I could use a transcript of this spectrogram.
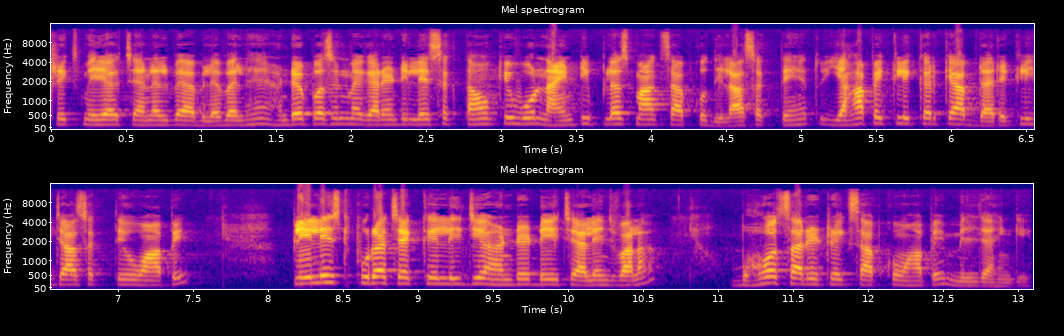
ट्रिक्स मेरे चैनल पे अवेलेबल हैं। 100 परसेंट मैं गारंटी ले सकता हूँ कि वो 90 प्लस मार्क्स आपको दिला सकते हैं। तो यहाँ पे क्लिक करके आप डायरेक्टली जा सकते हो वहाँ पे। प्लेलिस्ट पूरा चेक कर लीजिए हंड्रेड डे चैलेंज वाला। बहुत सारे ट्रिक्स आपको वहाँ पर मिल जाएँगे।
